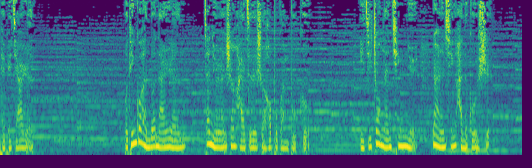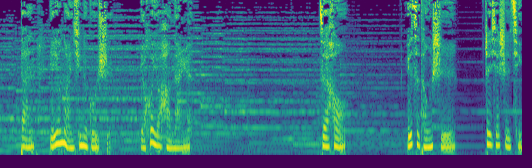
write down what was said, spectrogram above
陪陪家人。我听过很多男人在女人生孩子的时候不管不顾。”以及重男轻女、让人心寒的故事，但也有暖心的故事，也会有好男人。最后，与此同时，这些事情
